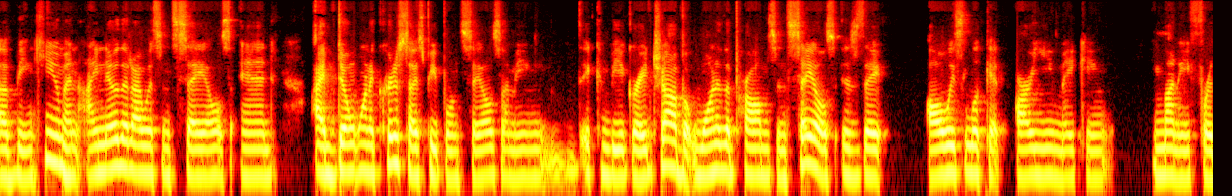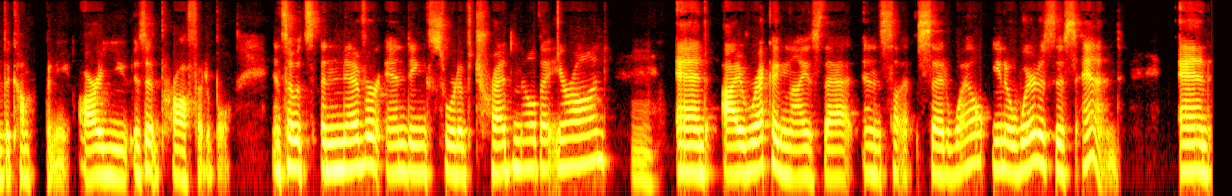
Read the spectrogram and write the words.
of being human. I know that I was in sales and I don't want to criticize people in sales. I mean, it can be a great job, but one of the problems in sales is they always look at are you making money for the company? Are you is it profitable? And so it's a never-ending sort of treadmill that you're on. Mm. And I recognized that and so, said, well, you know, where does this end? And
